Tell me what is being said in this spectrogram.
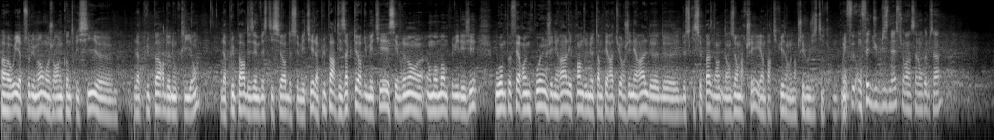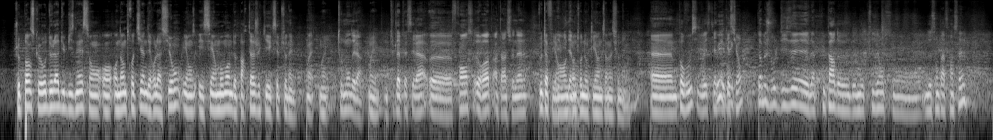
Ah oui, absolument. Moi, je rencontre ici euh, la plupart de nos clients, la plupart des investisseurs de ce métier, la plupart des acteurs du métier. C'est vraiment un moment privilégié où on peut faire un point général et prendre une température générale de, ce qui se passe dans, un marché et en particulier dans le marché logistique. On fait du business sur un salon comme ça? Je pense qu'au-delà du business, on, on- on entretient des relations et, c'est un moment de partage qui est exceptionnel. Ouais. Ouais, Tout le monde est là. oui, Toute la place est là. Euh, France, Europe, international. tout à fait. On rencontre nos clients internationaux. Euh, pour vous, Sylvie Estienne, Oui, une oui. question Comme je vous le disais, la plupart de, de nos clients sont- ne sont pas français.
